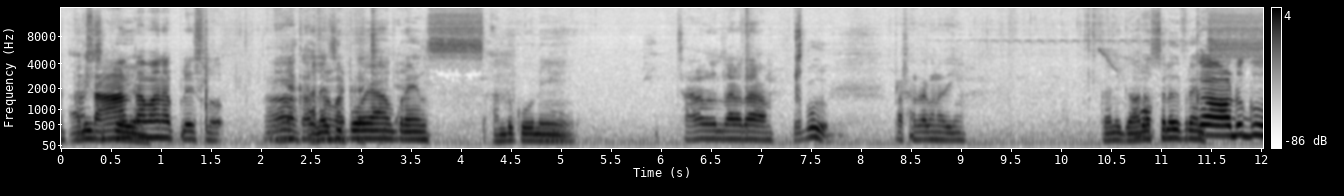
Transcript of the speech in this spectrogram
ఇప్పుడు శాంతమైన ప్లేస్లో అలసిపోయాం ఫ్రెండ్స్ అండుకొని చాలా రోజుల తర్వాత ప్రశాంతంగా ఉన్నది. కానీ గాలి వస్తలేదు ఫ్రెండ్స్. అడుగు.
